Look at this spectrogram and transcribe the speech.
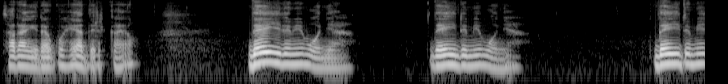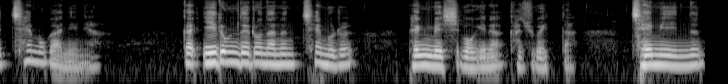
자랑이라고 해야 될까요? 내 이름이 뭐냐? 내 이름이 뭐냐? 내 이름이 채무가 아니냐? 그러니까 이름대로 나는 채무를 백몇십억이나 가지고 있다. 재미있는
